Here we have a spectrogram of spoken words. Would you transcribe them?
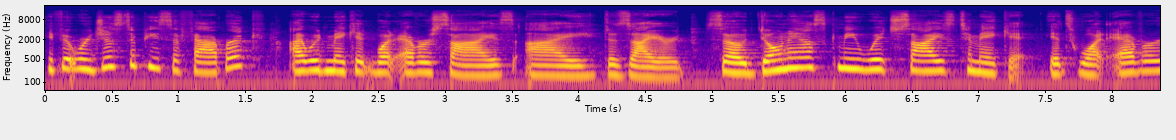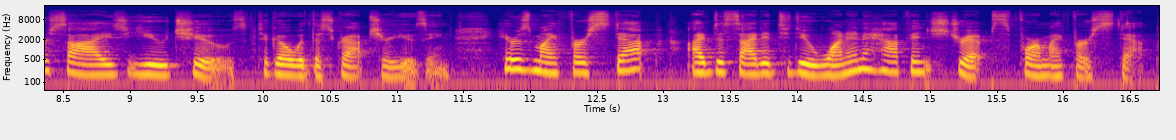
If it were just a piece of fabric, I would make it whatever size I desired. So don't ask me which size to make it. It's whatever size you choose to go with the scraps you're using. Here's my first step. I've decided to do one and a half inch strips for my first step.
